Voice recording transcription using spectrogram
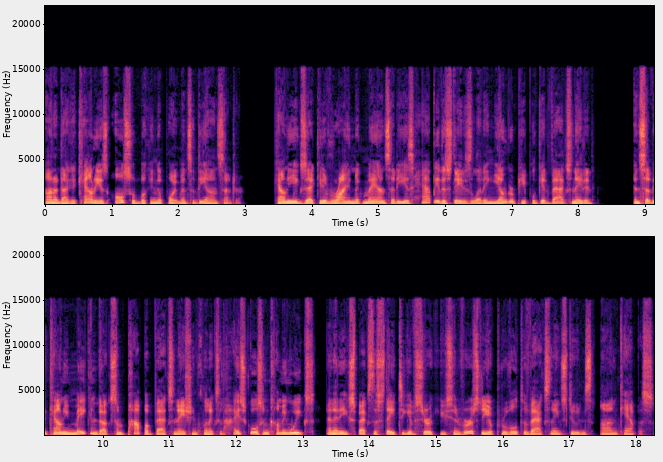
Onondaga County is also booking appointments at the Oncenter. County Executive Ryan McMahon said he is happy the state is letting younger people get vaccinated and said the county may conduct some pop up vaccination clinics at high schools in coming weeks and that he expects the state to give Syracuse University approval to vaccinate students on campus.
